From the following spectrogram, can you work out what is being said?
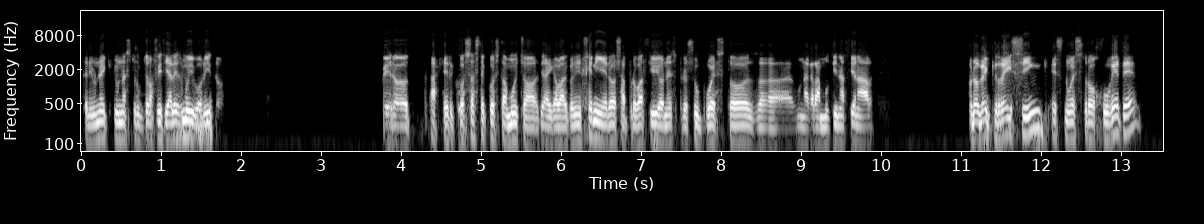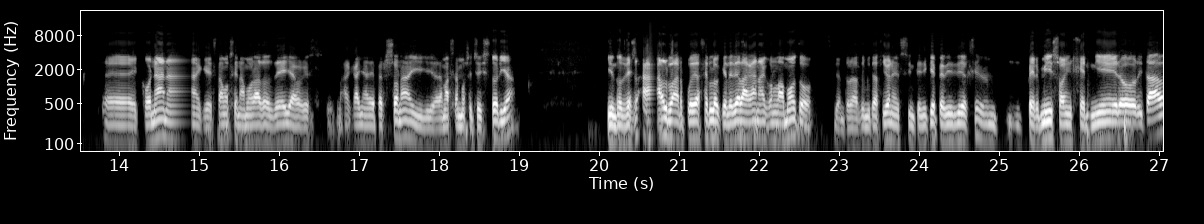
Tener una, estructura oficial es muy bonito pero hacer cosas te cuesta mucho. Hay que hablar con ingenieros, aprobaciones, presupuestos, una gran multinacional. Provec Racing es nuestro juguete. Eh, con Ana, que estamos enamorados de ella, porque es una caña de persona y además hemos hecho historia. Y entonces Álvar puede hacer lo que le dé la gana con la moto dentro de las limitaciones, sin tener que pedir permiso a ingenieros y tal.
